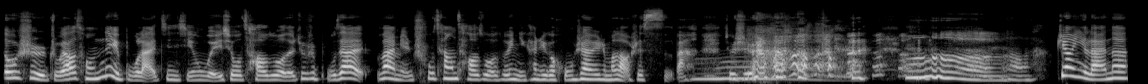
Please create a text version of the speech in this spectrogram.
都是主要从内部来进行维修操作的，就是不在外面出舱操作。所以你看这个红杉为什么老是死吧？就是，这样一来呢，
